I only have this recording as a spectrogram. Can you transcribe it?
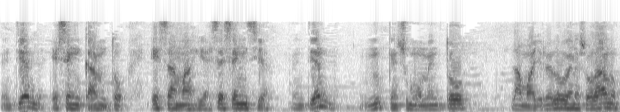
¿entiendes? Ese encanto, esa magia, esa esencia, ¿entiendes? ¿Mm? Que en su momento la mayoría de los venezolanos,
